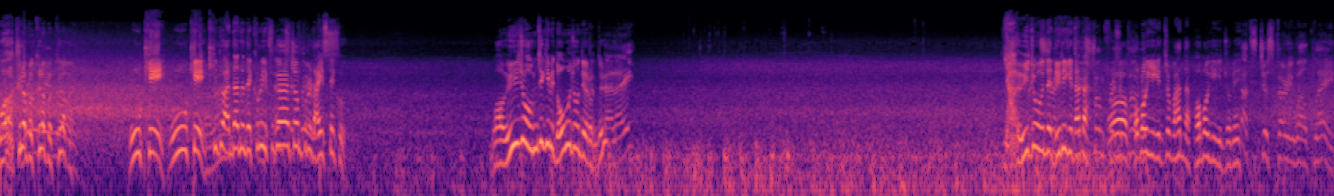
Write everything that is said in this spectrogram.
와 크루이프 크루이프 크루이프. 오케이 오케이 키도 안 닿는데 크루이프가 점프를 nice 태클. 와 의조 움직임이 너무 좋은데 여러분들. 야 의조 근데 느리긴 하다. 어 버벅이긴 좀 한다. 버벅이긴 좀 해. That's just very well played.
